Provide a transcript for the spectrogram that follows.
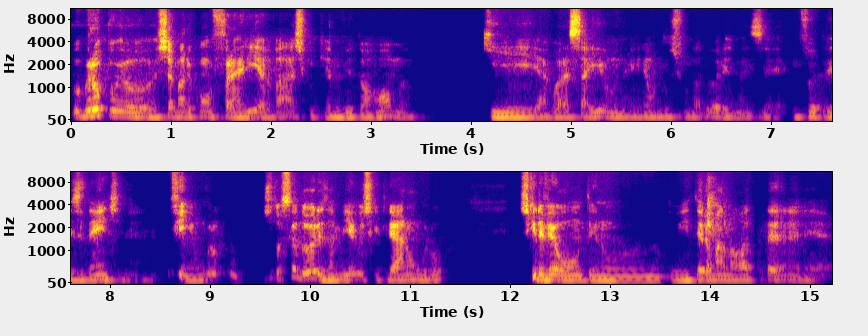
o grupo chamado Confraria Vasco, que é do Vitor Roma, que agora saiu, né, ele é um dos fundadores, mas é, foi o presidente, né? enfim, um grupo de torcedores, amigos que criaram um grupo, escreveu ontem no, no Twitter uma nota é,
